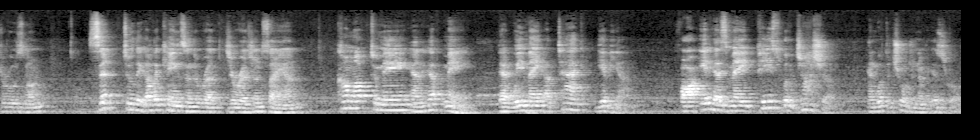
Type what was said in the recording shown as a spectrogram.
Jerusalem, sent to the other kings in the Jerusalem, saying, Come up to me and help me, that we may attack Gibeon. For it has made peace with Joshua and with the children of Israel.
